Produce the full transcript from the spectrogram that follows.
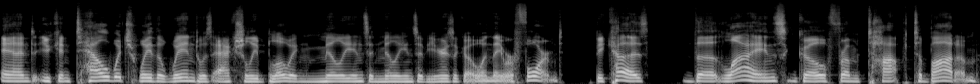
And you can tell which way the wind was actually blowing millions and millions of years ago when they were formed because the lines go from top to bottom.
